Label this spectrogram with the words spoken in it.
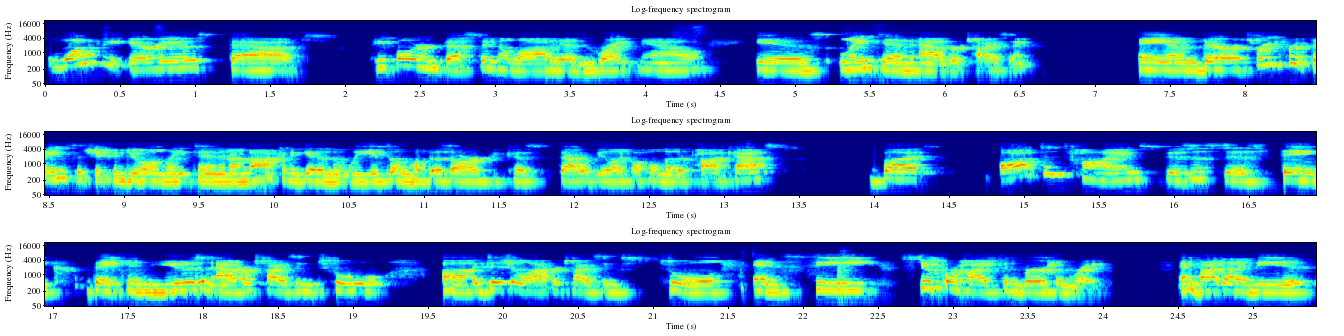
One of the areas that people are investing a lot in right now is LinkedIn advertising. And there are three different things that you can do on LinkedIn. And I'm not going to get in the weeds on what those are because that would be like a whole nother podcast. But oftentimes businesses think they can use an advertising tool, uh, a digital advertising tool, and see super high conversion rate. And by that I mean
